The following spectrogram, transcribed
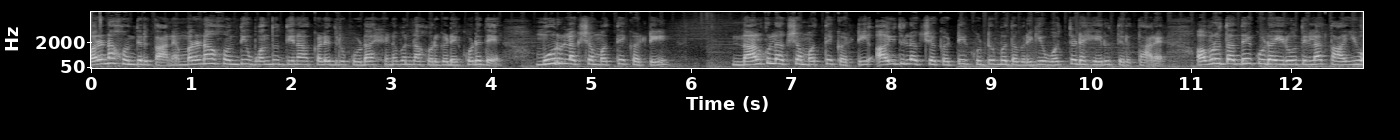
ಮರಣ ಹೊಂದಿರುತ್ತಾನೆ ಮರಣ ಹೊಂದಿ ಒಂದು ದಿನ ಕಳೆದರೂ ಕೂಡ ಹೆಣವನ್ನ ಹೊರಗಡೆ ಕೊಡದೆ ಮೂರು ಲಕ್ಷ ಮತ್ತೆ ಕಟ್ಟಿ, ನಾಲ್ಕು ಲಕ್ಷ ಮತ್ತೆ ಕಟ್ಟಿ, ಐದು ಲಕ್ಷ ಕಟ್ಟಿ ಕುಟುಂಬದವರಿಗೆ ಒತ್ತಡ ಹೇರುತ್ತಿರುತ್ತಾರೆ. ಅವರು ತಂದೆ ಕೂಡ ಇರೋದಿಲ್ಲ ತಾಯಿಯು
